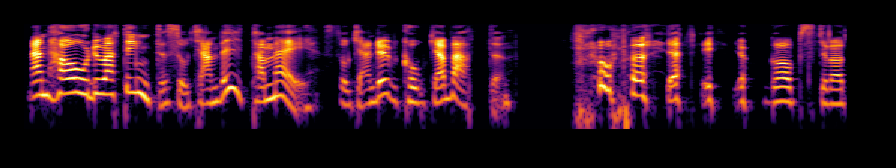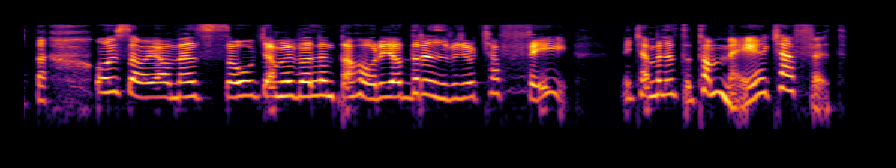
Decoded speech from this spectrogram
Men har du att inte så kan vi ta med, så kan du koka vatten. Då började jag gapskratta och sa, ja men så kan vi väl inte ha det, jag driver ju café. Ni kan väl inte ta med kaffet?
